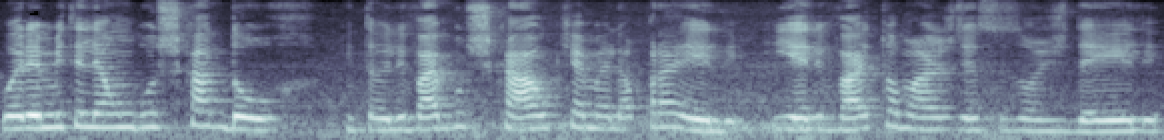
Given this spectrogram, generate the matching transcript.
O eremita, ele é um buscador. Então ele vai buscar o que é melhor para ele e ele vai tomar as decisões dele,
